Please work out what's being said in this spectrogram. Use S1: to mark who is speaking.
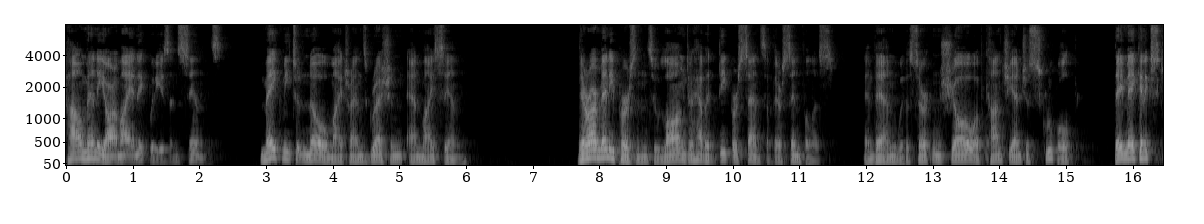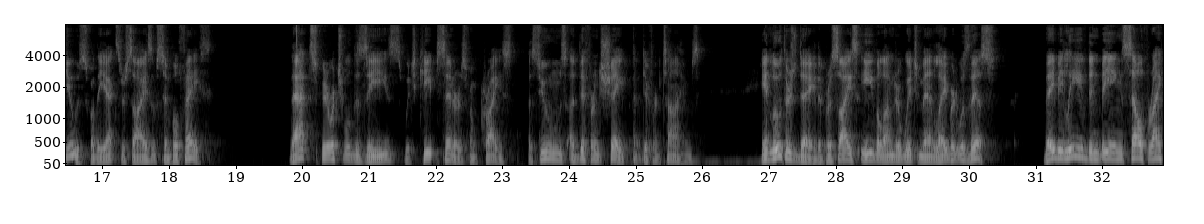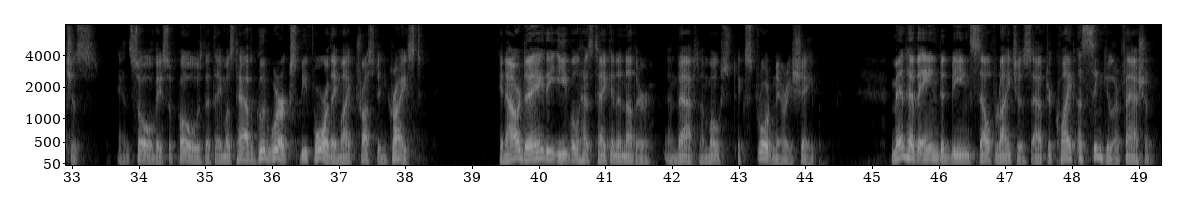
S1: How many are my iniquities and sins? Make me to know my transgression and my sin. There are many persons who long to have a deeper sense of their sinfulness, and then, with a certain show of conscientious scruple, they make an excuse for the exercise of simple faith. That spiritual disease which keeps sinners from Christ assumes a different shape at different times. In Luther's day, the precise evil under which men labored was this. They believed in being self-righteous, and so they supposed that they must have good works before they might trust in Christ. In our day the evil has taken another, and that a most extraordinary shape. Men have aimed at being self-righteous after quite a singular fashion.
